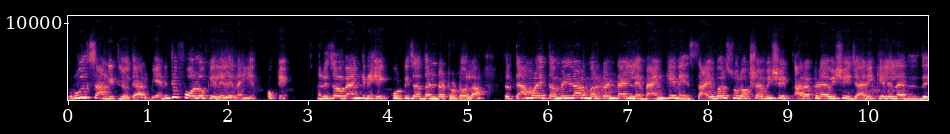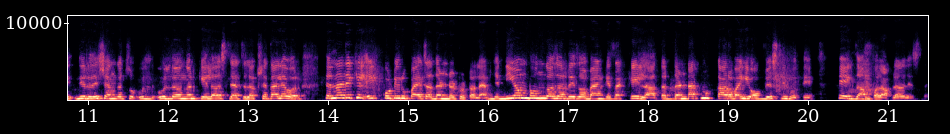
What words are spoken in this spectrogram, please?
रूल्स सांगितले होते आरबीआयने ते फॉलो केलेले नाहीयेत. ओके रिझर्व्ह बँकेने एक कोटीचा दंड ठोठवला. तर त्यामुळे तमिळनाड मर्कंटाईलने बँकेने सायबर सुरक्षा विषयक आराखड्याविषयी जारी केलेल्या निर्देशांकाचं उल्लंघन केलं असल्याचं लक्षात आल्यावर त्यांना देखील एक कोटी रुपयाचा दंड ठोठवलाय. म्हणजे नियमभंग जर रिझर्व्ह बँकेचा केला तर दंडात्मक कारवाई ऑब्व्हियसली होते. हे एक्झाम्पल आपल्याला दिसतंय.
